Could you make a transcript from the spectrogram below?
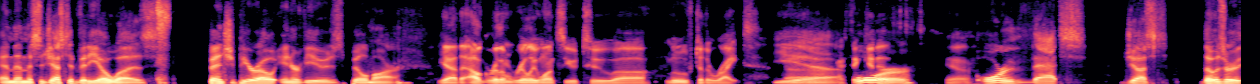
And then the suggested video was Ben Shapiro interviews Bill Maher. Yeah, the algorithm really wants you to uh, move to the right. Yeah. I think or Yeah. or that's just those are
